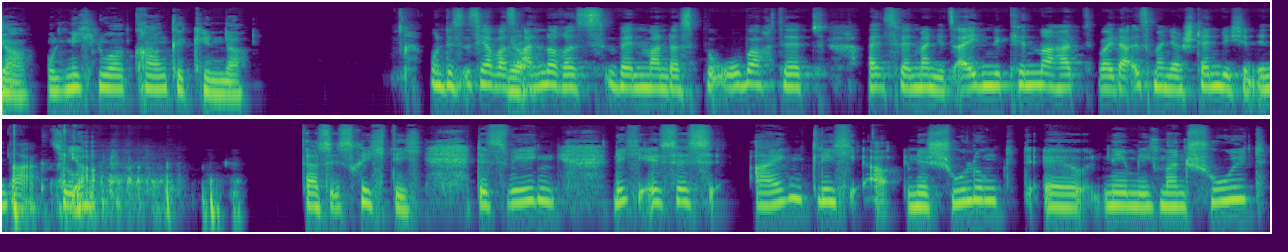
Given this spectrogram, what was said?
ja, und nicht nur kranke Kinder. Und es ist ja was ja. anderes, wenn man das beobachtet, als wenn man jetzt eigene Kinder hat, weil da ist man ja ständig in Interaktion. Ja, das ist richtig. Deswegen nicht ist es eigentlich eine Schulung, äh, nämlich man schult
